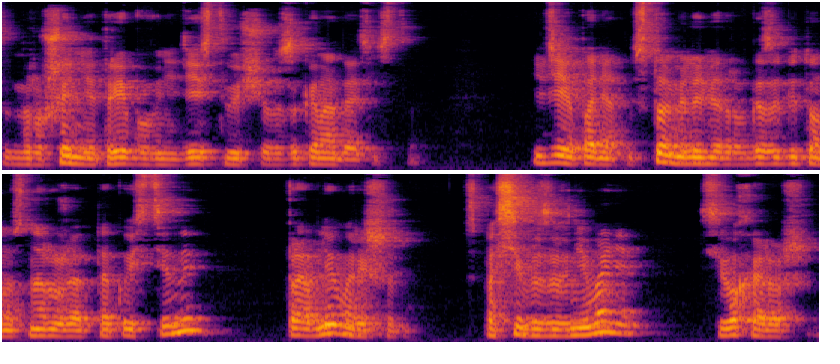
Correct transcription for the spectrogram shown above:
нарушения требований действующего законодательства. Идея понятна. 100 мм газобетона снаружи от такой стены, проблема решена. Спасибо за внимание. Всего хорошего.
